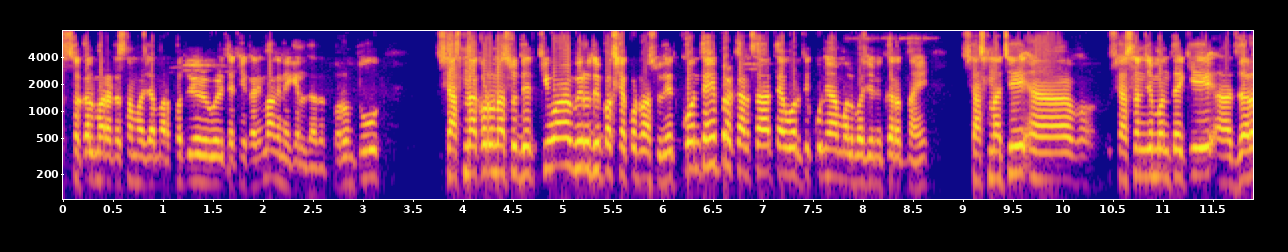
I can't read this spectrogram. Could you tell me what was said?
सकल मराठा समाजामार्फत वेळोवेळी त्या ठिकाणी मागण्या केल्या जातात. परंतु शासनाकडून असू देत किंवा विरोधी पक्षाकडून असू देत कोणत्याही प्रकारचा त्यावरती कुणी अंमलबजावणी करत नाही. शासनाची अं, शासन जे म्हणतंय की जर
